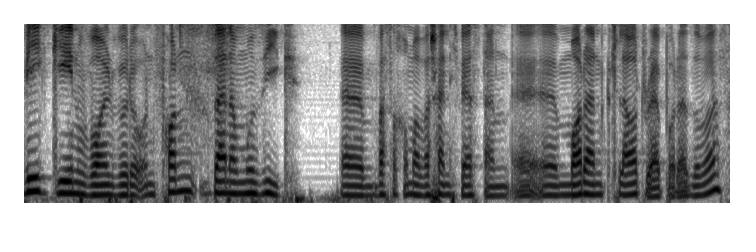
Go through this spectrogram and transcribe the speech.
Weg gehen wollen würde und von seiner Musik, äh, was auch immer, wahrscheinlich wäre es dann äh, äh, Modern Cloud Rap oder sowas.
